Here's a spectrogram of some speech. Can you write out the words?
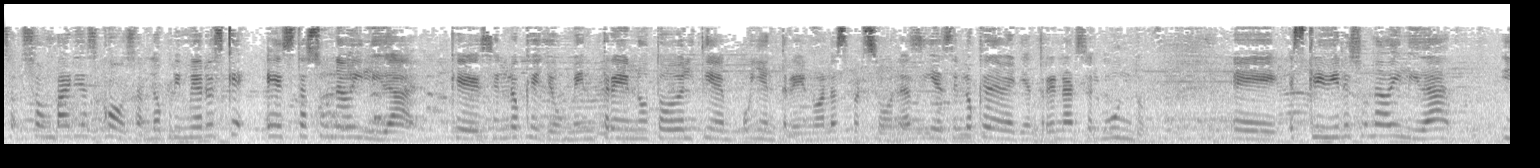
so- son varias cosas. Lo primero es que esta es una habilidad, que es en lo que yo me entreno todo el tiempo y entreno a las personas y es en lo que debería entrenarse el mundo. Eh, escribir es una habilidad y,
